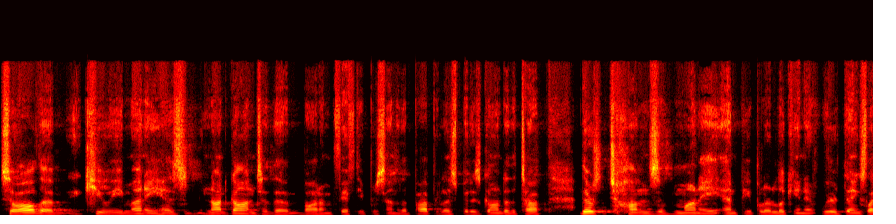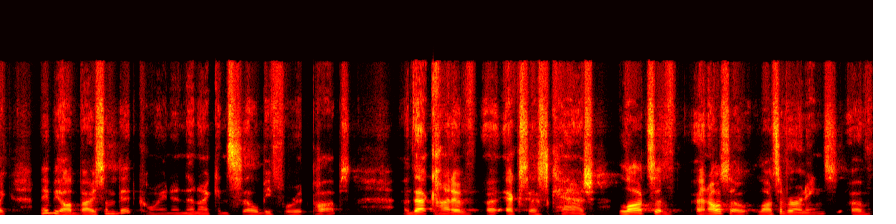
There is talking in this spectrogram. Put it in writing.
So all the qe money has not gone to the bottom 50% of the populace but has gone to the top. There's tons of money and people are looking at weird things like maybe i'll buy some bitcoin and then i can sell before it pops that kind of uh, excess cash, lots of, and also lots of earnings of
